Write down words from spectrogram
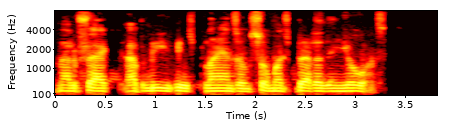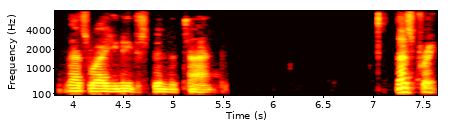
matter of fact, I believe His plans are so much better than yours. That's why you need to spend the time. Let's pray.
